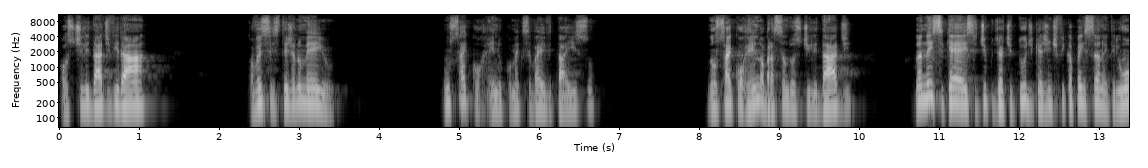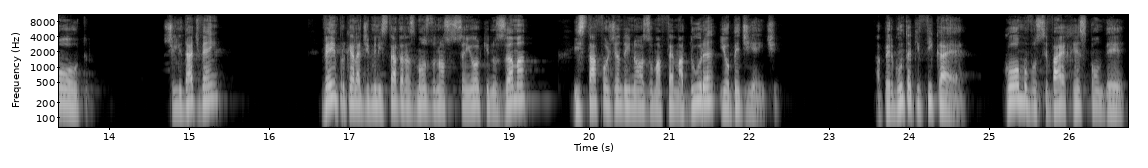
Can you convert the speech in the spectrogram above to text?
A hostilidade virá. Talvez você esteja no meio. Não sai correndo, como é que você vai evitar isso? Não sai correndo abraçando hostilidade. Não é nem sequer esse tipo de atitude que a gente fica pensando entre um ou outro. Hostilidade vem. Vem porque ela é administrada nas mãos do nosso Senhor que nos ama e está forjando em nós uma fé madura e obediente. A pergunta que fica é: como você vai responder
